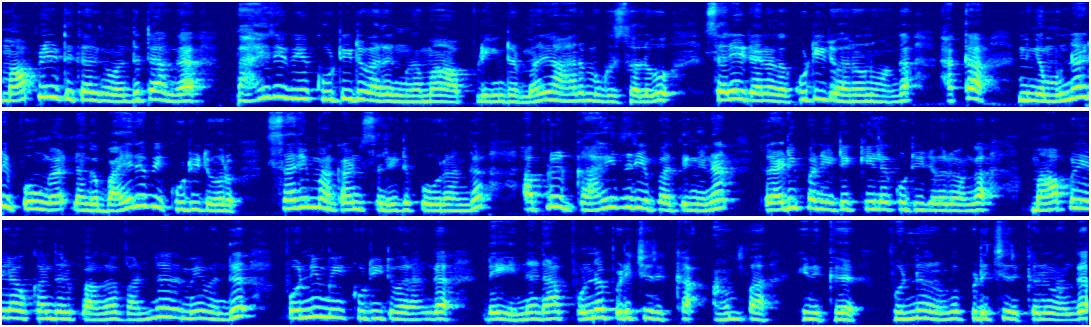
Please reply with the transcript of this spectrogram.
மாப்பிள்ளை வீட்டுக்காரங்க வந்துட்டாங்க. பைரவியை கூட்டிகிட்டு வரங்கம்மா அப்படின்ற மாதிரி ஆரம்பிக்க சொல்லவும் சரிடா நாங்கள் கூட்டிகிட்டு வரோன்னுவாங்க. அக்கா நீங்கள் முன்னாடி போங்க நாங்கள் பைரவியை கூட்டிகிட்டு வரோம். சரிம்மாக்கான்னு சொல்லிட்டு போகிறாங்க அப்புறம் காய்கறியை பார்த்தீங்கன்னா ரெடி பண்ணிவிட்டு கீழே கூட்டிகிட்டு வருவாங்க. மாப்பிள்ளையெல்லாம் உட்காந்துருப்பாங்க வந்ததுமே வந்து பொண்ணுமே கூட்டிகிட்டு வராங்க. டே என்னடா பொண்ணை பிடிச்சிருக்கா? ஆம்பா எனக்கு பொண்ணை ரொம்ப பிடிச்சிருக்குன்னுவாங்க.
